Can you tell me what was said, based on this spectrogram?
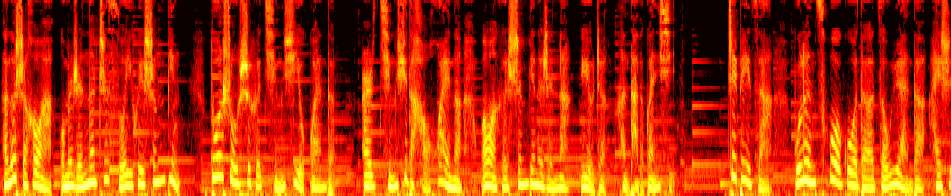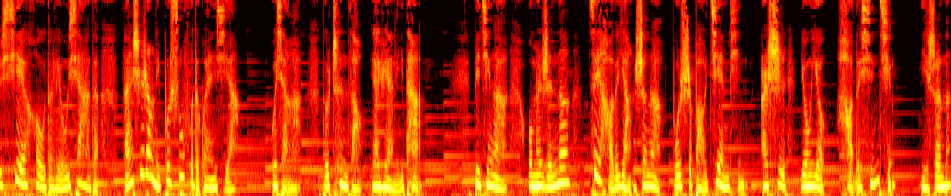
很多时候啊，我们人呢之所以会生病，多数是和情绪有关的，而情绪的好坏呢，往往和身边的人呐也有着很大的关系。这辈子啊，不论错过的、走远的，还是邂逅的、留下的，凡是让你不舒服的关系啊，我想啊，都趁早要远离它。毕竟啊，我们人呢，最好的养生啊，不是保健品，而是拥有好的心情。你说呢？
